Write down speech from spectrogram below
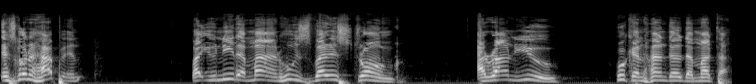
It's going to happen, but you need a man who is very strong around you who can handle the matter.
